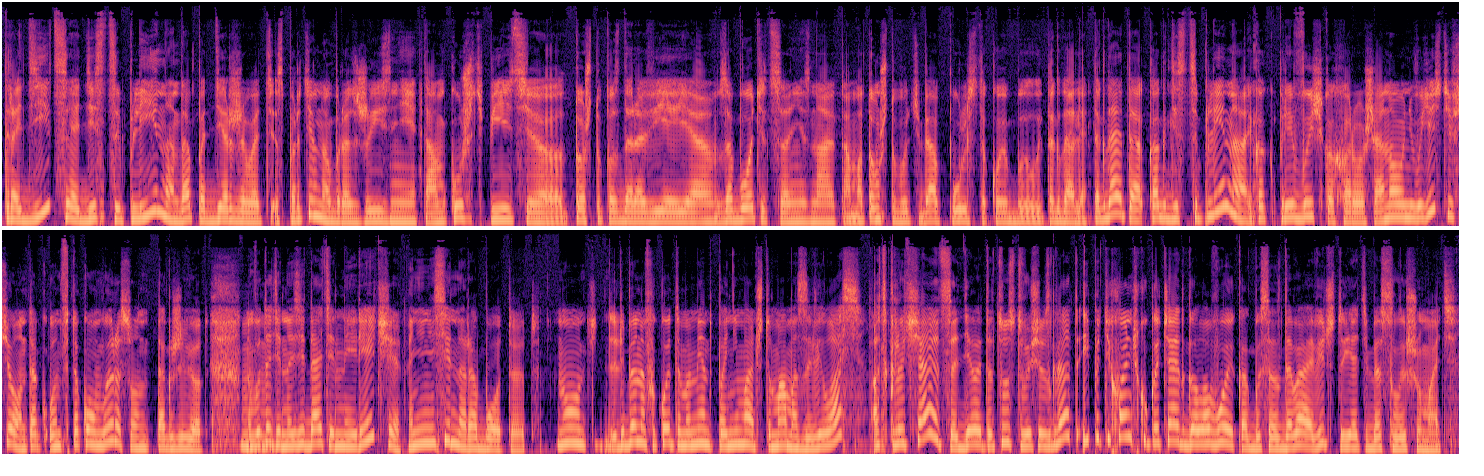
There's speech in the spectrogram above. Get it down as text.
традиция, дисциплина, да, поддерживать спортивный образ жизни, там, кушать, пить, э, то, что поздоровее, заботиться, не знаю, там, о том, чтобы у тебя пульс такой был и так далее. Тогда это как дисциплина, как привычка хорошая. Она у него есть, и все. Он, так, он в таком вырос, он так живет. Но вот эти назидательные речи, они не сильно работают. Ну, ребенок в какой-то момент понимает, что мама завелась, отключается, делает отсутствующий взгляд и потихонечку качает головой, как бы создавая вид, что я тебя слышу, мать.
